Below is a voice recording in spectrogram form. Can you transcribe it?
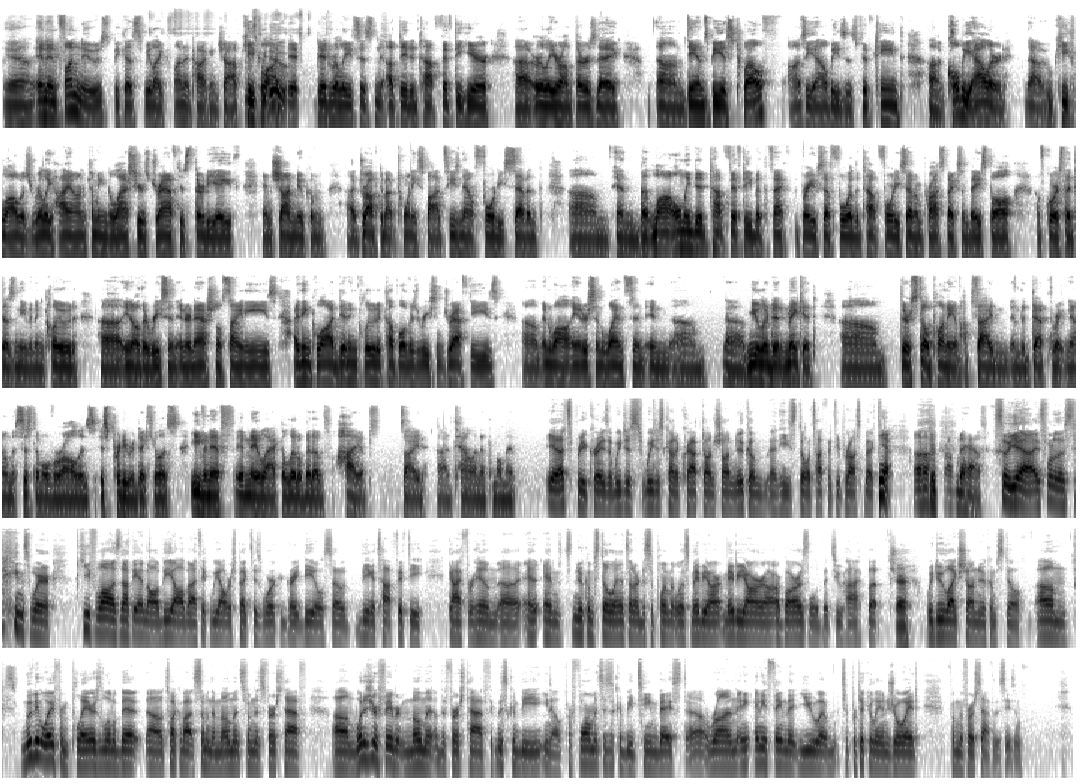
Yeah, and in fun news, because we like fun at Talking Chop, Yes, Keith Law did, did release his updated top 50 here uh, earlier on Thursday. Um, Dansby is 12th, Ozzy Albies is 15th. Uh, Kolby Allard, uh, who Keith Law was really high on coming into last year's draft, is 38th, and Sean Newcomb uh, dropped about 20 spots. He's now 47th. Um, and but Law only did top 50, but the fact that the Braves have four of the top 47 prospects in baseball, of course, that doesn't even include uh, you know the recent international signees. I think Law did include a couple of his recent draftees. Um, and while Anderson, Wentz, and, and um, uh, Muller didn't make it, um, there's still plenty of upside, and, and the depth right now in the system overall is is pretty ridiculous. Even if it may lack a little bit of high upside uh, talent at the moment. Yeah, that's pretty crazy. We just we just kind of crapped on Sean Newcomb, and he's still a top fifty prospect. Yeah, Uh, good problem to have. so yeah, it's one of those things where Keith Law is not the end all be all, but I think we all respect his work a great deal. So being a top fifty guy for him, uh, and, and Newcomb still lands on our disappointment list. Maybe our maybe our our bar is a little bit too high, but Sure. we do like Sean Newcomb still. Um, moving away from players a little bit, uh, we'll talk about some of the moments from this first half. Um, what is your favorite moment of the first half? This can be, you know, performances. It could be team-based uh, run. Any, anything that you uh, particularly enjoyed from the first half of the season?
